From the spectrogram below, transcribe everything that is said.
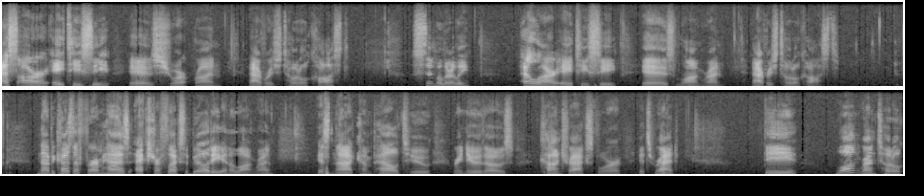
SRATC is short run average total cost. Similarly, LRATC is long run average total cost. Now because the firm has extra flexibility in the long run, it's not compelled to renew those contracts for its rent. The long run total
